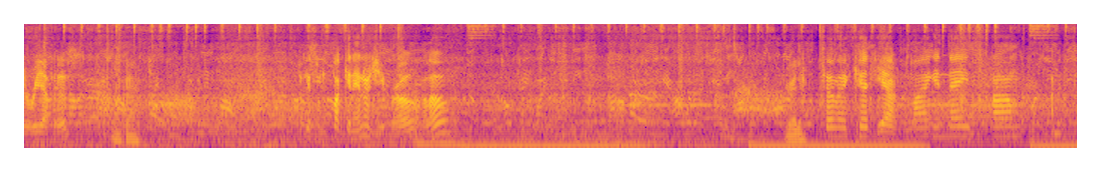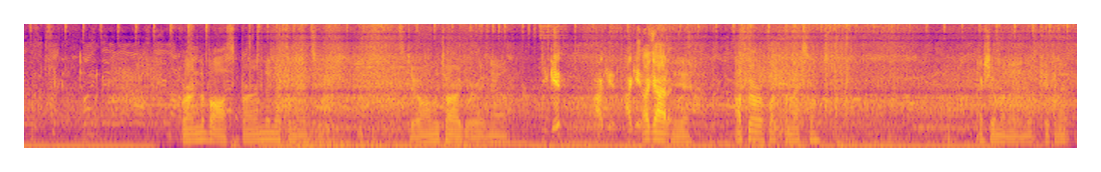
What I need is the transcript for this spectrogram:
a re after this. Okay. Get some fucking energy, bro. Hello? You ready? Telling catch. Yeah. Mayonnaise. Um. Burn the boss. Burn the necromancer. It's their only target right now. You get? I get. I get. I got it. Yeah. I'll spell reflect the next one. Actually, I'm gonna end up kicking it.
